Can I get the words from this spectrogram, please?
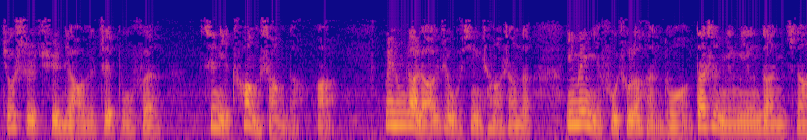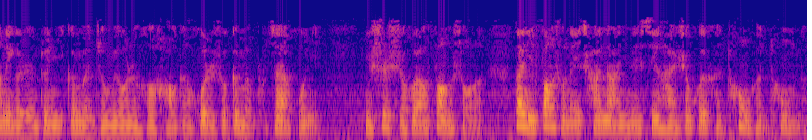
就是去疗愈这部分心理创伤的啊。为什么叫疗愈这部分心理创伤的？因为你付出了很多，但是明明的你知道那个人对你根本就没有任何好感，或者说根本不在乎你。你是时候要放手了，但你放手那一刹那，你内心还是会很痛很痛的。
